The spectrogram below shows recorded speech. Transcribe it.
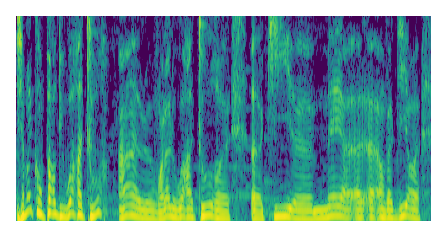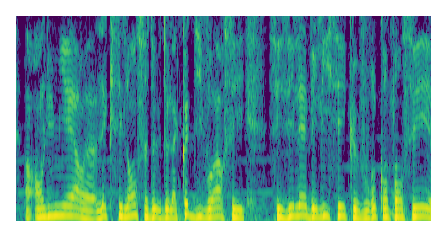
J'aimerais qu'on parle du Waratour. Hein, le, voilà le Waratour euh, euh, qui euh, met, on va dire, en lumière l'excellence de, de, la Côte d'Ivoire. Ces, ces élèves et lycées que vous récompensez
